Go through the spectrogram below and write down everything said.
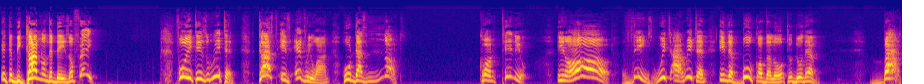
It began on the days of faith. For it is written, Cursed is everyone who does not continue in all things which are written in the book of the law to do them. But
